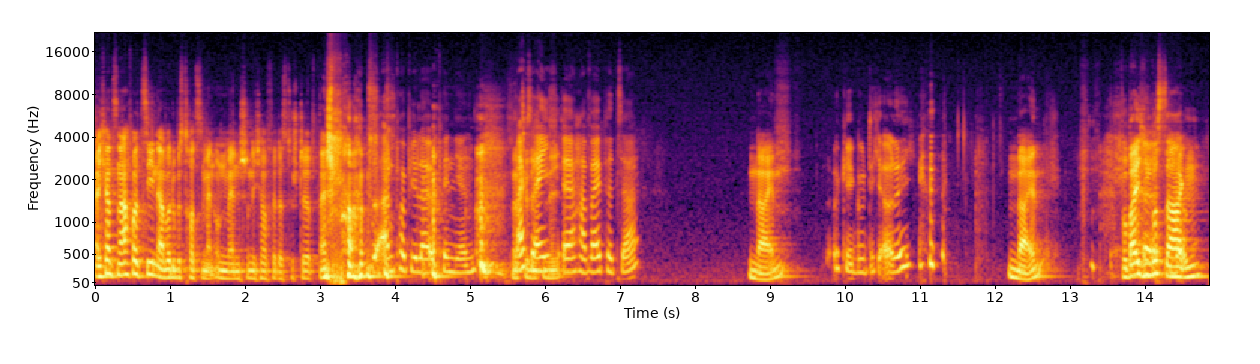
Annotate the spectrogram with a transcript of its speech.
Ich kann es nachvollziehen, aber du bist trotzdem ein Unmensch und ich hoffe, dass du stirbst. Nein, Spaß. So unpopular opinion. Magst du eigentlich äh, Hawaii-Pizza? Nein. Okay, gut, ich auch nicht. Nein. Wobei ich äh, muss sagen,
